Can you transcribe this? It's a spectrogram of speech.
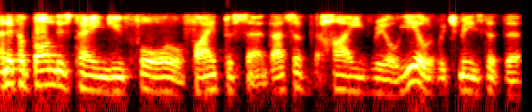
And if a bond is paying you 4 or 5%, that's a high real yield, which means that the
